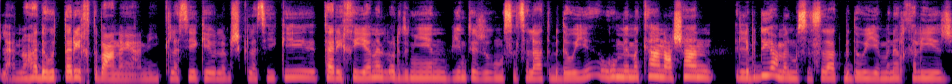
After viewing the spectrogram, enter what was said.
لأنه هذا هو التاريخ تبعنا. يعني كلاسيكي ولا مش كلاسيكي تاريخيا الأردنيين بينتجوا مسلسلات بدوية وهم مكان عشان اللي بده يعمل مسلسلات بدوية من الخليج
